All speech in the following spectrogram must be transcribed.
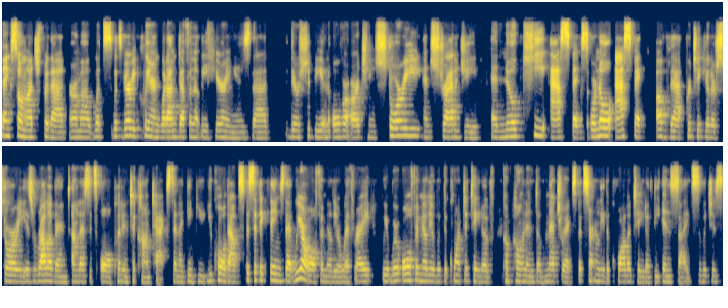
Thanks so much for that, Irma. What's what's very clear and what I'm definitely hearing is that there should be an overarching story and strategy and no key aspects or no aspect of that particular story is relevant unless it's all put into context. And I think you you called out specific things that we are all familiar with, right? We, we're all familiar with the quantitative component of metrics, but certainly the qualitative, the insights, which is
